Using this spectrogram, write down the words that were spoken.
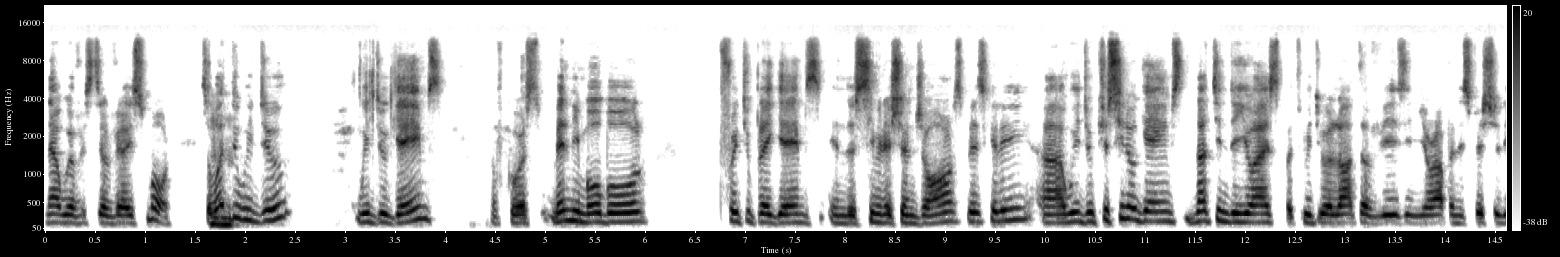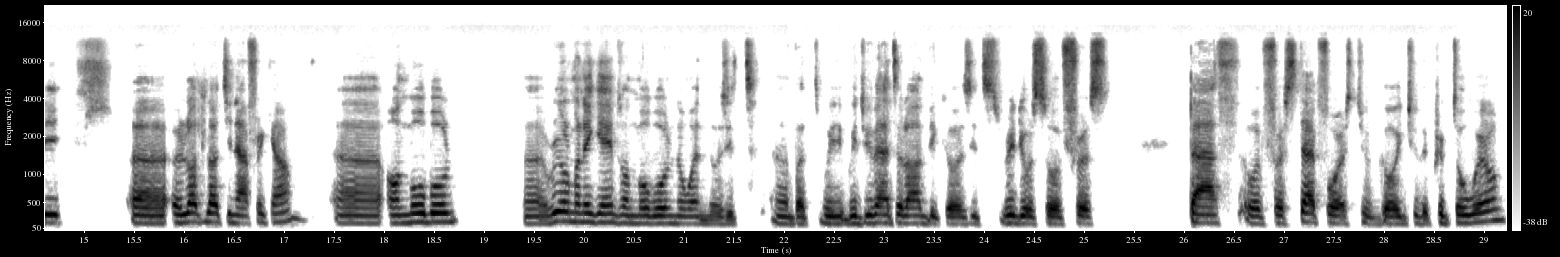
now we're still very small." So mm-hmm. what do we do? We do games, of course, mainly mobile free to play games in the simulation genres, basically. Uh, we do casino games, not in the US, but we do a lot of these in Europe and especially uh, a lot, lot in Africa uh, on mobile. Uh, real money games on mobile, no one knows it, uh, but we, we do that a lot because it's really also a first path or a first step for us to go into the crypto world.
